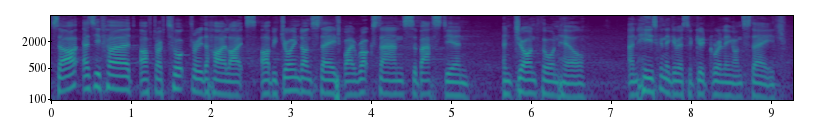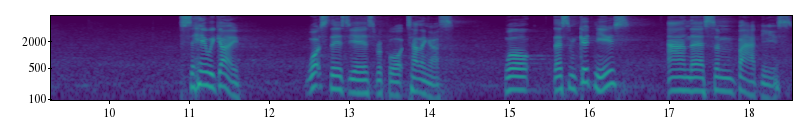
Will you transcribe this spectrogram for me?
So uh, as you've heard, after I've talked through the highlights, I'll be joined on stage by Roxanne, Sebastian, and John Thornhill, and he's going to give us a good grilling on stage. So here we go. What's this year's report telling us? Well, there's some good news and there's some bad news.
